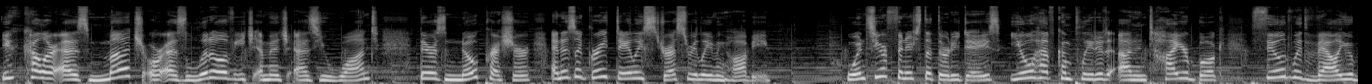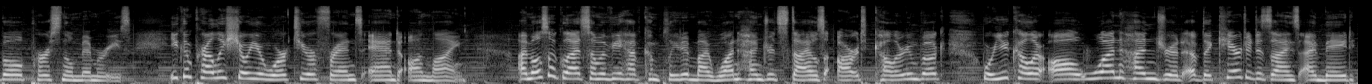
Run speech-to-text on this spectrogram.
You can color as much or as little of each image as you want, there's no pressure, and is a great daily stress relieving hobby. Once you're finished the 30 days, you'll have completed an entire book filled with valuable personal memories. You can proudly show your work to your friends and online. I'm also glad some of you have completed my 100 Styles Art coloring book, where you color all 100 of the character designs I made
